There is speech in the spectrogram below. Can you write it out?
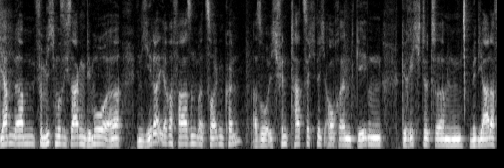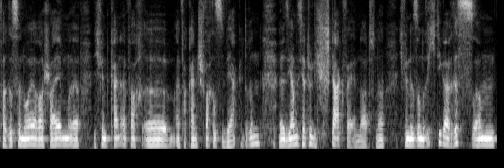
die haben ähm, für mich, muss ich sagen, Demo äh, in jeder ihrer Phasen überzeugen können. Also ich finde tatsächlich auch entgegengerichtet ähm, medialer Verrisse neuerer Scheiben. Äh, ich finde kein einfach, äh, einfach kein schwaches Werk drin. Äh, sie haben sich natürlich stark verändert. Ne? Ich finde, so ein richtiger Riss ähm,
